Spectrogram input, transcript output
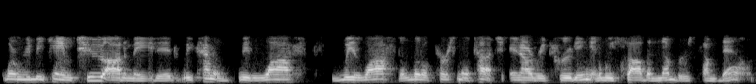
when we became too automated, we kind of we lost we lost a little personal touch in our recruiting, and we saw the numbers come down.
